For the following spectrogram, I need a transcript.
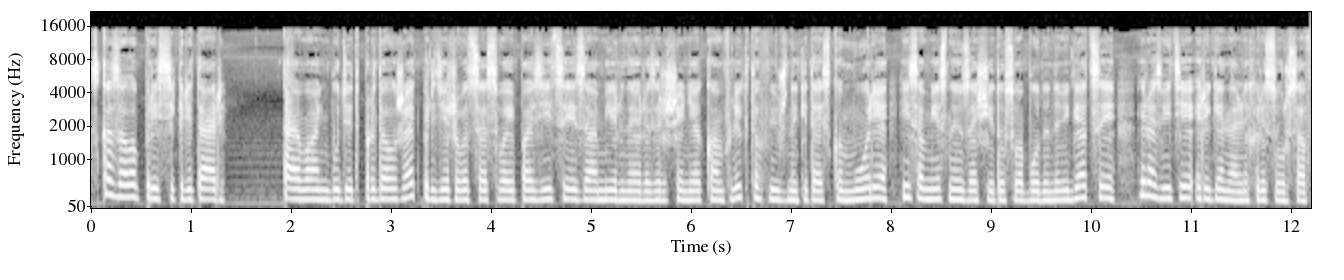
сказала пресс-секретарь. Тайвань будет продолжать придерживаться своей позиции за мирное разрешение конфликтов в Южно-Китайском море и совместную защиту свободы навигации и развитие региональных ресурсов.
